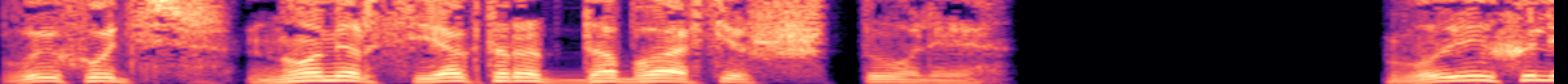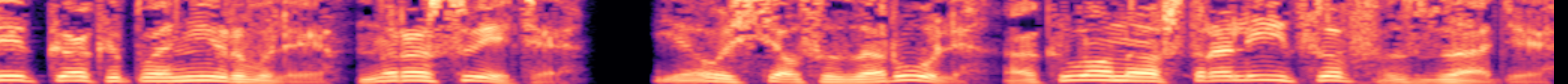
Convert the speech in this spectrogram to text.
«Вы хоть номер сектора добавьте, что ли?» Выехали, как и планировали, на рассвете. Я уселся за руль, а клоны австралийцев — сзади,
